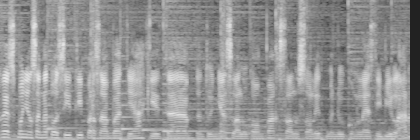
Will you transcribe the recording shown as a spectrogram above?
respon yang sangat positif persahabat ya, kita tentunya selalu kompak, selalu solid mendukung Lesti Bilar.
